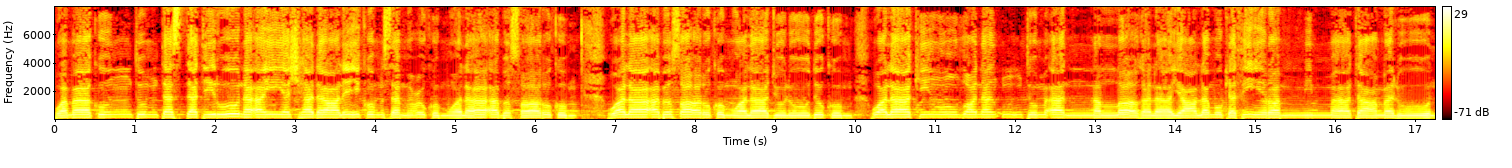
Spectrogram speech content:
وما كنتم تستترون أن يشهد عليكم سمعكم ولا أبصاركم ولا أبصاركم ولا جلودكم ولكن ظننتم أن الله لا يعلم كثيرا مما تعملون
